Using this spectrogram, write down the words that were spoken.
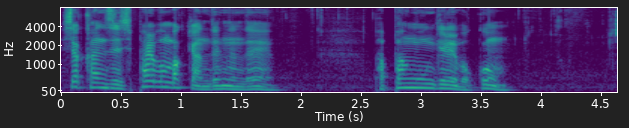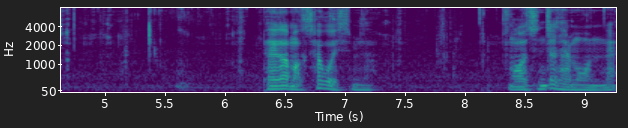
시작한 지 18분밖에 안 됐는데 밥 한 공기를 먹고 배가 막 차고 있습니다. 어 진짜 잘 먹었네.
